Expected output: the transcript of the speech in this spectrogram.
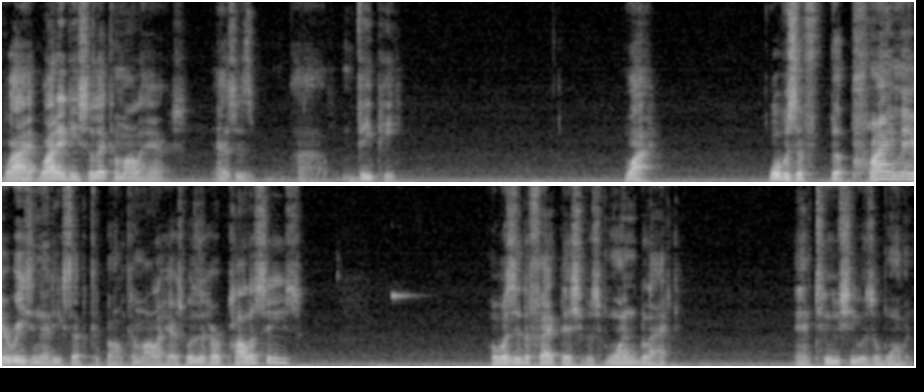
Why, why did he select Kamala Harris as his uh, VP? Why? What was the, the primary reason that he accepted Kamala Harris? Was it her policies? Or was it the fact that she was one, black, and two, she was a woman?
